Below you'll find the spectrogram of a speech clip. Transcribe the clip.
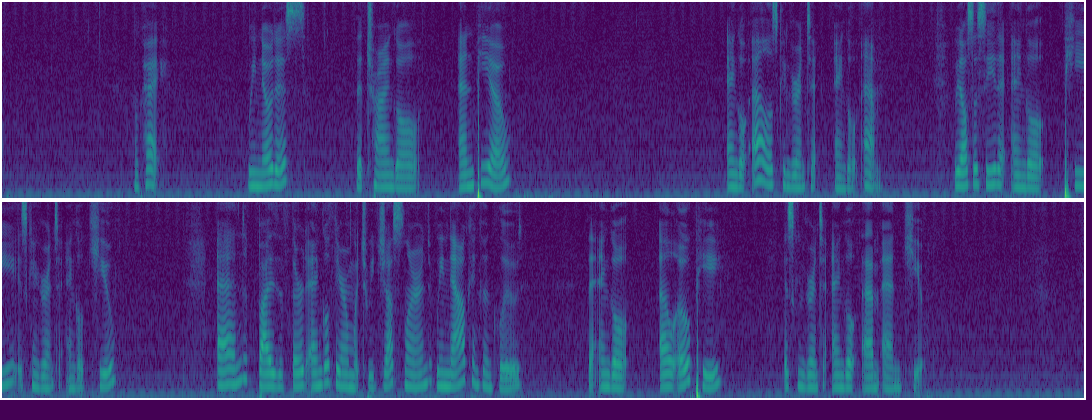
Okay, we notice that triangle NPO, angle L is congruent to angle M. We also see that angle P is congruent to angle Q. And by the third angle theorem, which we just learned, we now can conclude that angle LOP is congruent to angle MNQ.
